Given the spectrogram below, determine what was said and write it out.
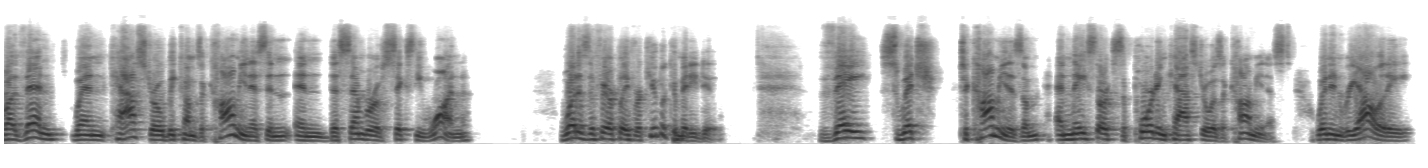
But then when Castro becomes a communist in, in December of 61, what does the Fair Play for Cuba Committee do? They switch to communism and they start supporting Castro as a communist. When in reality,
